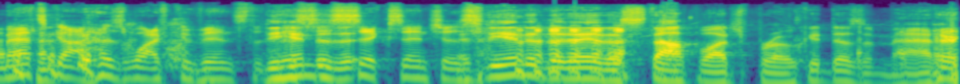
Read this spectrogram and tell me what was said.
Matt's got his wife convinced that The this end is the- six inches. At the end of the day, the stopwatch broke. It doesn't matter.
